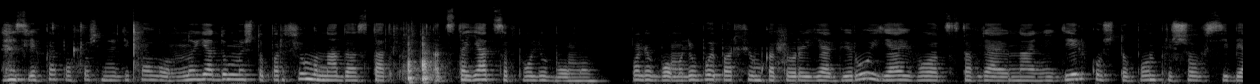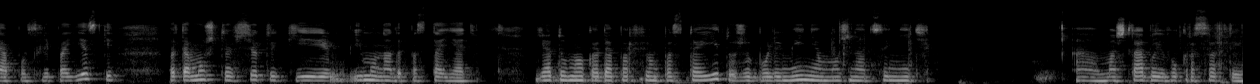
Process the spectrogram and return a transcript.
Слегка похож на одеколон. Но я думаю, что парфюму надо отстояться по-любому. По-любому. Любой парфюм, который я беру, я его отставляю на недельку, чтобы он пришел в себя после поездки, потому что все-таки ему надо постоять. Я думаю, когда парфюм постоит, уже более-менее можно оценить а, масштабы его красоты.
